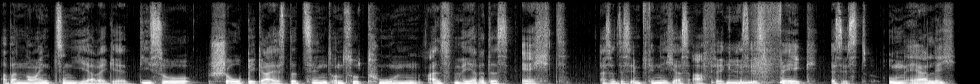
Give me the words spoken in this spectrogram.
Aber 19-Jährige, die so showbegeistert sind und so tun, als wäre das echt, also das empfinde ich als affig. Mhm. Es ist fake, es ist unehrlich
